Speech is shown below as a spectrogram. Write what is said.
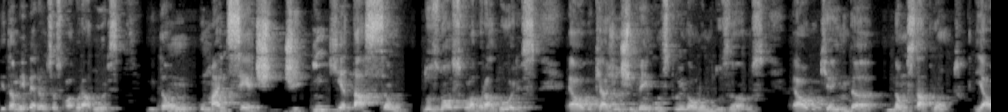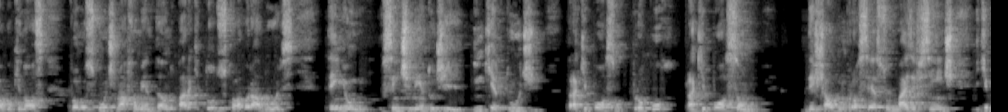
e também perante os seus colaboradores. Então, o mindset de inquietação dos nossos colaboradores é algo que a gente vem construindo ao longo dos anos, é algo que ainda não está pronto e é algo que nós vamos continuar fomentando para que todos os colaboradores tenham o sentimento de inquietude para que possam propor, para que possam deixar algum processo mais eficiente e que,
